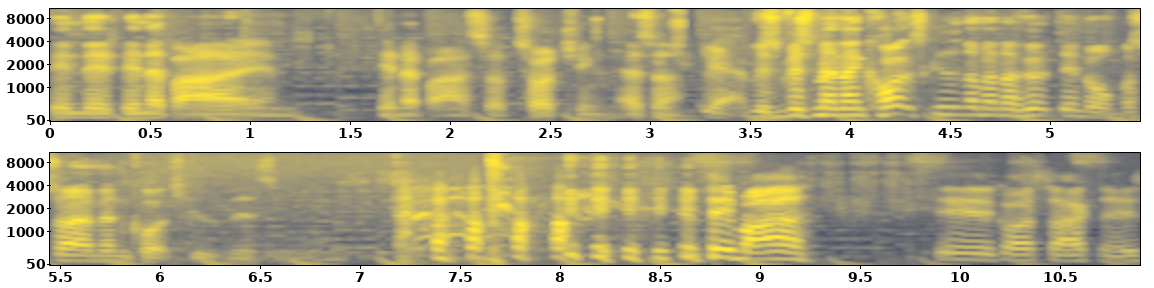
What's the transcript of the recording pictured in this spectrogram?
Den, øh, den er bare... Øh, den er bare så touching. Altså, ja, hvis, hvis man er en kold skid, når man har hørt det nummer, så er man en kold skid, vil jeg sige. det er meget... Det er godt sagt, Næs.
